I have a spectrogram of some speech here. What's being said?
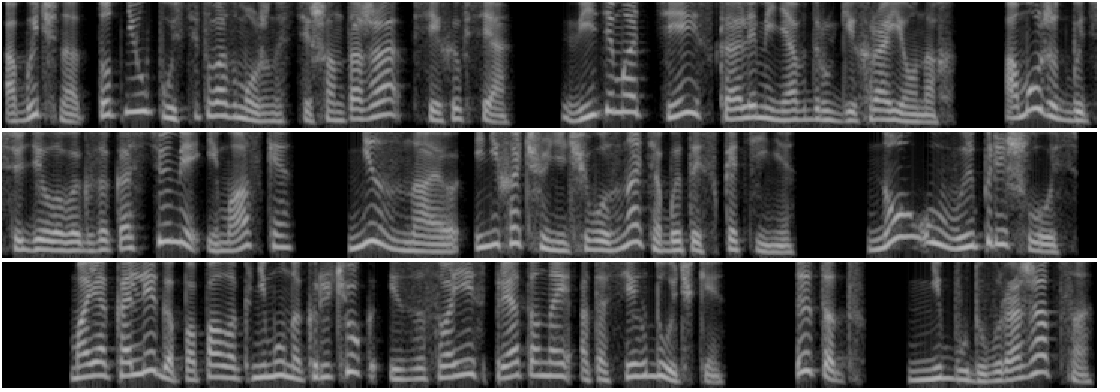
Обычно тот не упустит возможности шантажа всех и вся. Видимо, те искали меня в других районах. А может быть, все дело в экзокостюме и маске. Не знаю и не хочу ничего знать об этой скотине. Но, увы, пришлось. Моя коллега попала к нему на крючок из-за своей спрятанной ото всех дочки. Этот, не буду выражаться,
